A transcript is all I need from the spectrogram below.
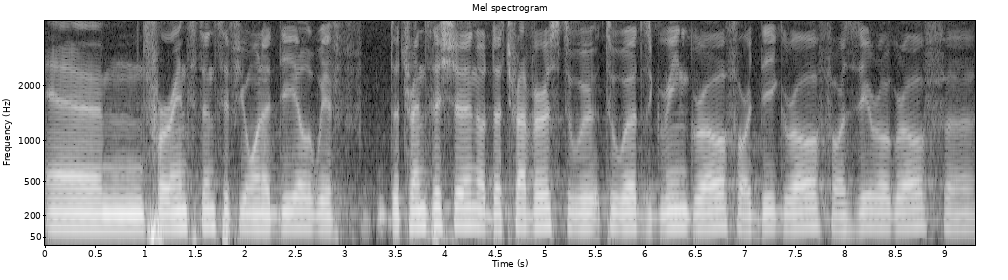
Um, for instance, if you want to deal with the transition or the traverse to, towards green growth or degrowth or zero growth, uh,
